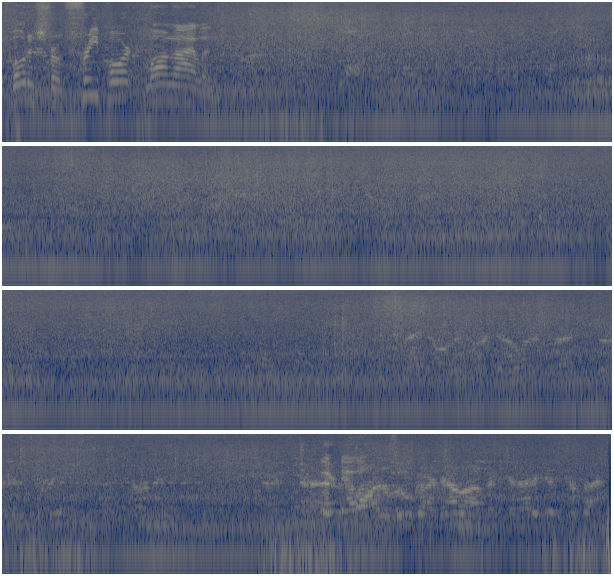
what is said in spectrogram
The boat is from Freeport, Long Island. Gardella? Gardella up in Connecticut, come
